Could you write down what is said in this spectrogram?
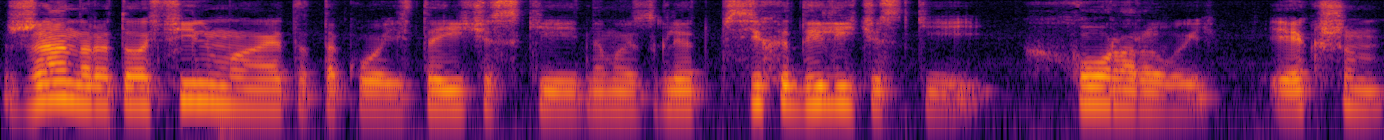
Жанр этого фильма это такой исторический, на мой взгляд, психоделический, хорроровый экшен.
